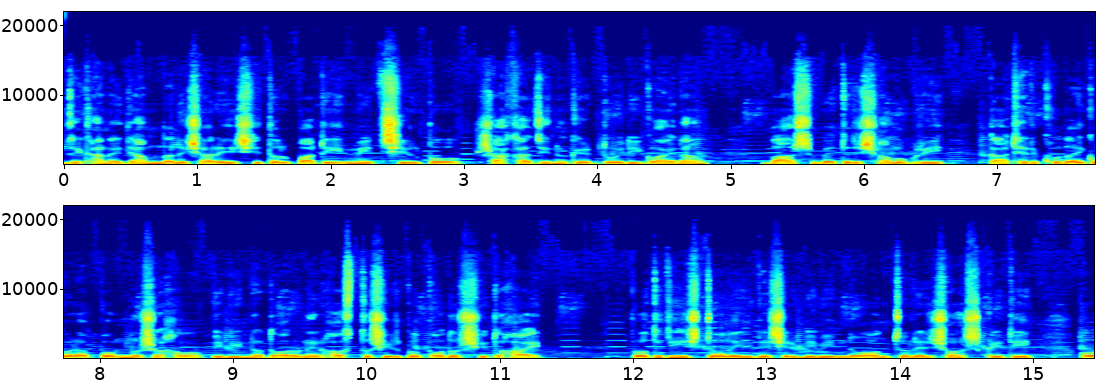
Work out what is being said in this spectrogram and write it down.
যেখানে জামদানি শাড়ি, শীতল পাটি মৃৎশিল্প শাখা ঝিনুকের তৈরি গয়না, বাঁশ বেতের সামগ্রী, কাঠের খোদাই করা পণ্য সহ বিভিন্ন ধরনের হস্তশিল্প প্রদর্শিত হয়। প্রতিটি স্টলেই দেশের বিভিন্ন অঞ্চলের সংস্কৃতি ও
